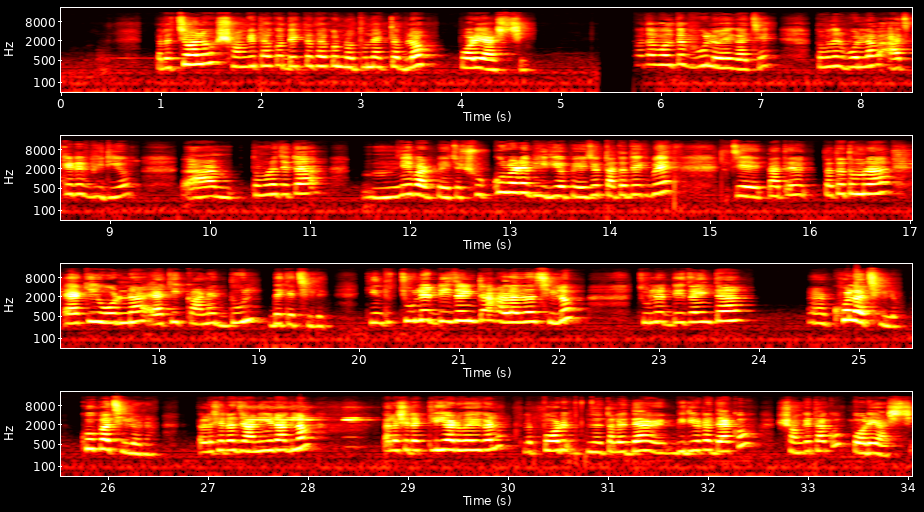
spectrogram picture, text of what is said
তাহলে চলো সঙ্গে থাকো, দেখতে থাকো নতুন একটা ব্লগ পরে আসছি। কথা বলতে ভুল হয়ে গেছে। তোমাদের বললাম আজকের ভিডিও তোমরা যেটা এবার পেয়েছ, শুক্রবারে ভিডিও পেয়েছ, তাতে দেখবে যে তাতে তাতে তোমরা একই ওড়না, একই কানের দুল দেখেছিলে। কিন্তু চুলের ডিজাইনটা আলাদা ছিল, চুলের ডিজাইনটা খোলা ছিল, খোপা ছিল না। তাহলে সেটা জানিয়ে রাখলাম, তাহলে সেটা ক্লিয়ার হয়ে গেল। তাহলে পরে, তাহলে দেখ ভিডিওটা দেখো, সঙ্গে থাকো, পরে আসছি।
